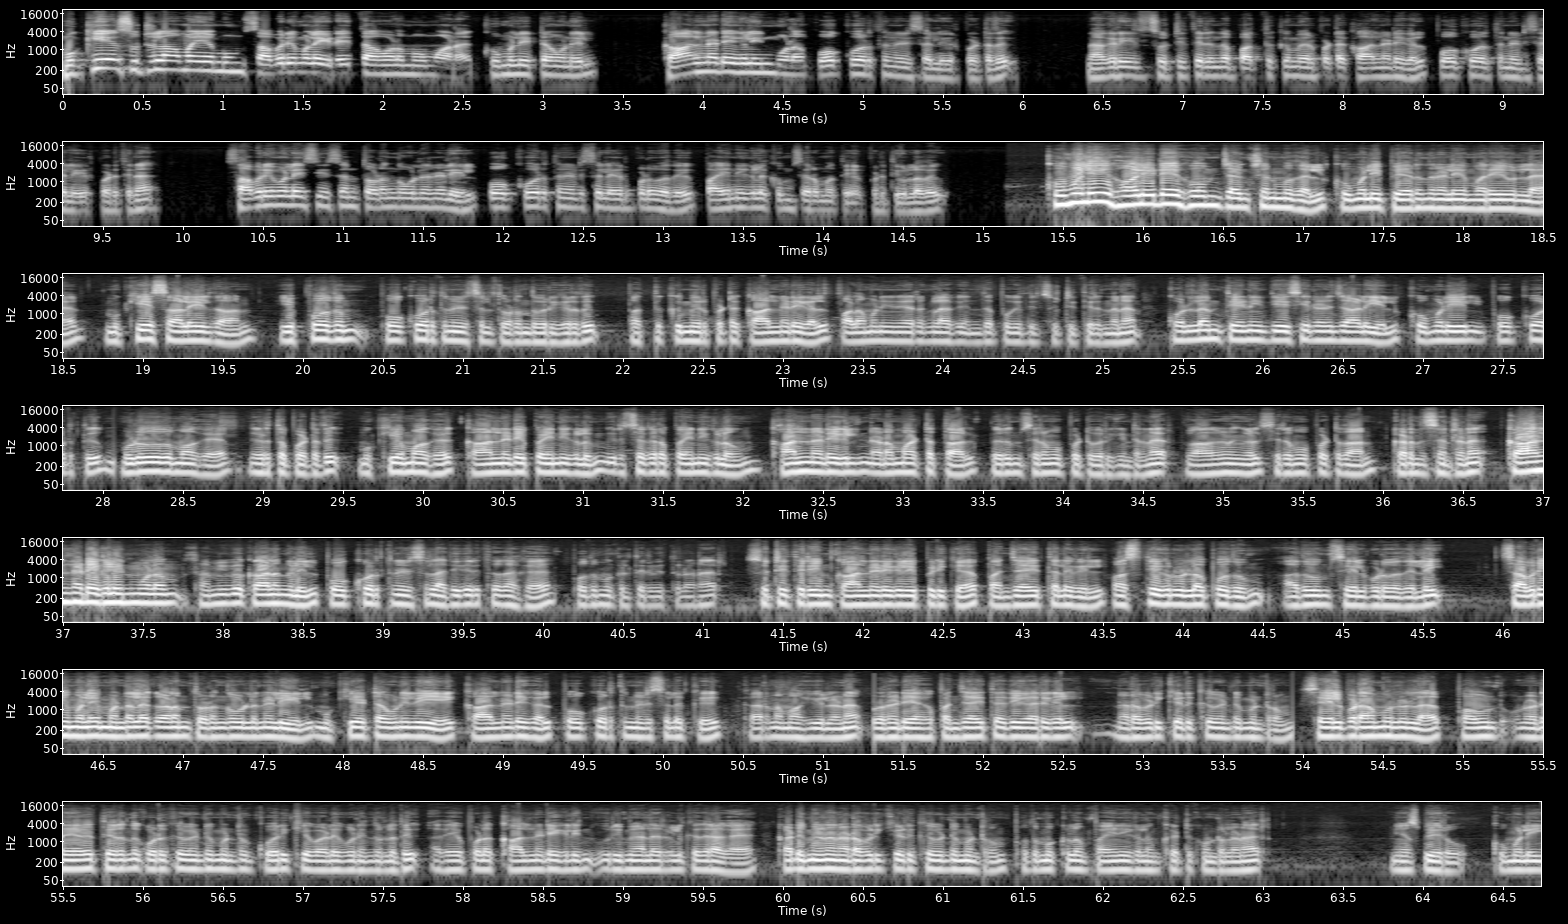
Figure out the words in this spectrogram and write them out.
முக்கிய சுற்றுலா மையமும் சபரிமலை இடைத்தாவளமுமான குமுளி டவுனில் கால்நடைகளின் மூலம் போக்குவரத்து நெரிசல் ஏற்பட்டது. நகரில் சுற்றித் திரிந்த பத்துக்கும் மேற்பட்ட கால்நடைகள் போக்குவரத்து நெரிசல் ஏற்படுத்தின. சபரிமலை சீசன் தொடங்க உள்ள நிலையில் போக்குவரத்து நெரிசல் ஏற்படுவது பயணிகளுக்கும் சிரமத்தை ஏற்படுத்தியுள்ளது. குமளி ஹாலிடே ஹோம் ஜங்ஷன் முதல் குமளி பேருந்து நிலையம் வரையுள்ள முக்கிய சாலையில்தான் எப்போதும் போக்குவரத்து நெரிசல் தொடர்ந்து வருகிறது. பத்துக்கும் மேற்பட்ட கால்நடைகள் பல மணி நேரங்களாக இந்த பகுதியில் சுற்றித் திரிந்தன. கொல்லம் தேனி தேசிய நெடுஞ்சாலையில் குமளியில் போக்குவரத்து முழுவதுமாக நிறுத்தப்பட்டது. முக்கியமாக கால்நடை பயணிகளும் இருசக்கர பயணிகளும் கால்நடைகளின் நடமாட்டத்தால் பெரும் சிரமப்பட்டு வருகின்றனர். வாகனங்கள் சிரமப்பட்டுதான் கடந்து சென்றன. கால்நடைகளின் மூலம் சமீப காலங்களில் போக்குவரத்து நெரிசல் அதிகரித்ததாக பொதுமக்கள் தெரிவித்துள்ளனர். சுற்றித் திரியும் கால்நடைகளை பிடிக்க பஞ்சாயத்து அளவில் வசதிகள் உள்ள போதும் அதுவும் செயல்படும் செயல்படுவதில்லை சபரிமலை மண்டல காலம் தொடங்க உள்ள நிலையில் முக்கிய டவுனிலேயே கால்நடைகள் போக்குவரத்து நெரிசலுக்கு காரணமாகியுள்ளன. உடனடியாக பஞ்சாயத்து அதிகாரிகள் நடவடிக்கை எடுக்க வேண்டும் என்றும் செயல்படாமல் உள்ள பவுண்ட் உடனடியாக திறந்து கொடுக்க வேண்டும் என்றும் கோரிக்கை வலுவடைந்துள்ளது. அதேபோல கால்நடைகளின் உரிமையாளர்களுக்கு எதிராக கடுமையான நடவடிக்கை எடுக்க வேண்டும் என்றும் பொதுமக்களும் பயணிகளும் கேட்டுக்கொண்டுள்ளனர். நியூஸ் பீரோ குமுளி.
